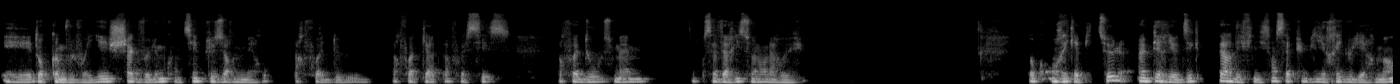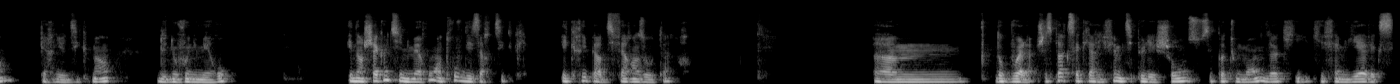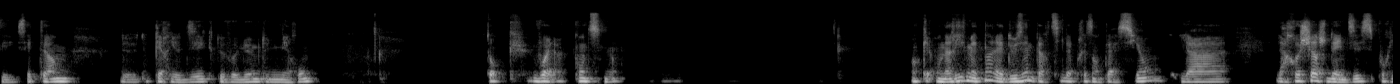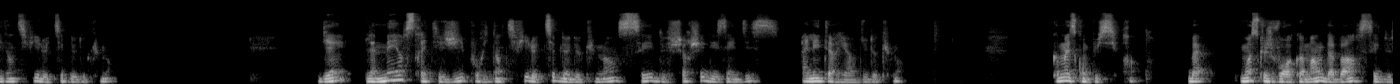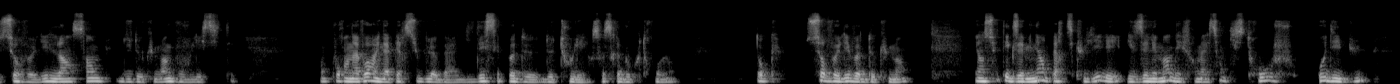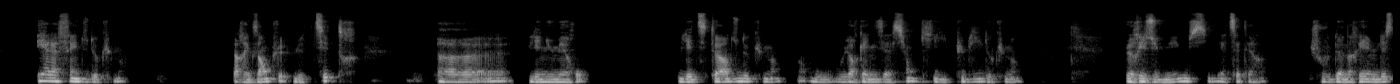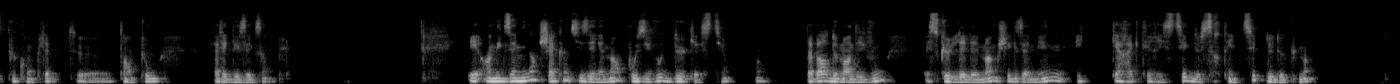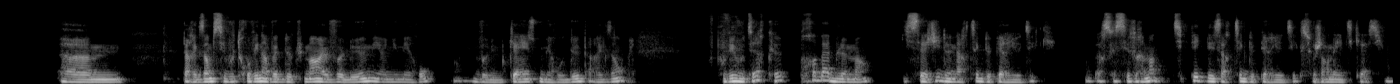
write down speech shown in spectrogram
Et donc, comme vous le voyez, chaque volume contient plusieurs numéros, parfois deux, parfois quatre, parfois six, parfois douze même. Donc, ça varie selon la revue. Donc, on récapitule. Un périodique, par définition, ça publie régulièrement, périodiquement, de nouveaux numéros. Et dans chacun de ces numéros, on trouve des articles écrits par différents auteurs. Euh, donc voilà, j'espère que ça clarifie un petit peu les choses. Ce n'est pas tout le monde qui, est familier avec ces termes de, périodique, de volume, de numéro. Donc, voilà, continuons. OK, on arrive maintenant à la deuxième partie de la présentation, la, la recherche d'indices pour identifier le type de document. Bien, la meilleure stratégie pour identifier le type d'un document, c'est de chercher des indices à l'intérieur du document. Comment est-ce qu'on peut s'y prendre? Ben, moi, ce que je vous recommande d'abord, c'est de survoler l'ensemble du document que vous voulez citer. pour en avoir un aperçu global, l'idée, ce n'est pas de, tout lire, ce serait beaucoup trop long. Donc, survolez votre document et ensuite examinez en particulier les, les éléments d'information qui se trouvent au début et à la fin du document. Par exemple, le titre, euh, les numéros, l'éditeur du document ou l'organisation qui publie le document, le résumé aussi, etc. Je vous donnerai une liste plus complète euh, tantôt avec des exemples. Et en examinant chacun de ces éléments, posez-vous deux questions. D'abord, demandez-vous, est-ce que l'élément que j'examine est caractéristique de certains types de documents? Euh, par exemple, si vous trouvez dans votre document un volume et un numéro, volume 15, numéro 2 par exemple, vous pouvez vous dire que probablement il s'agit d'un article de périodique, parce que c'est vraiment typique des articles de périodique, ce genre d'indication.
